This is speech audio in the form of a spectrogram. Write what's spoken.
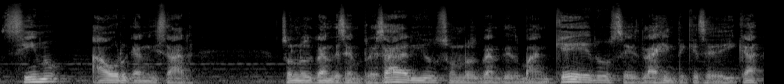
sino a organizar. Son los grandes empresarios, son los grandes banqueros, es la gente que se dedica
